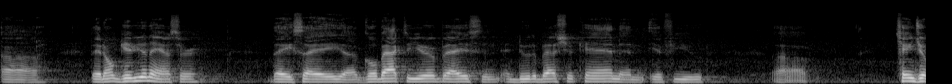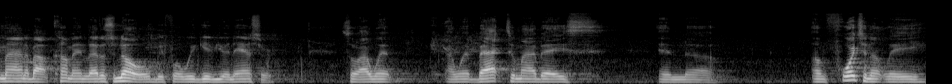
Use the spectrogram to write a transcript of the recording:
uh, they don't give you an answer. They say, uh, go back to your base and, and do the best you can, and if you uh, change your mind about coming, let us know before we give you an answer. So I went, I went back to my base, and uh, unfortunately,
